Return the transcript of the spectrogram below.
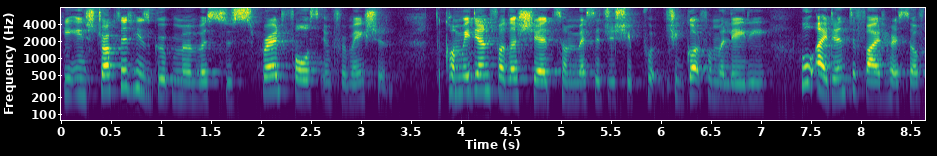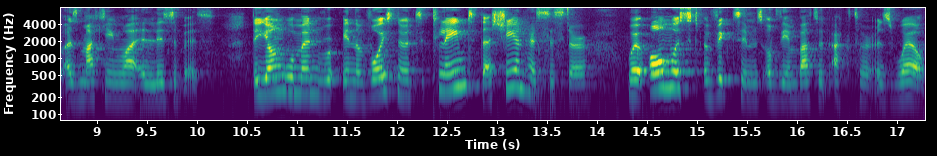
he instructed his group members to spread false information. The comedian further shared some messages she, put, she got from a lady who identified herself as Makinwa Elizabeth. The young woman in the voice note claimed that she and her sister were almost victims of the embattled actor as well.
